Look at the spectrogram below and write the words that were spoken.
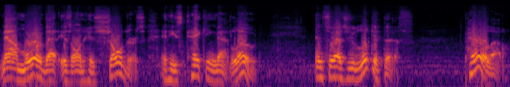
Now more of that is on his shoulders, and he's taking that load. And so as you look at this, parallel,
